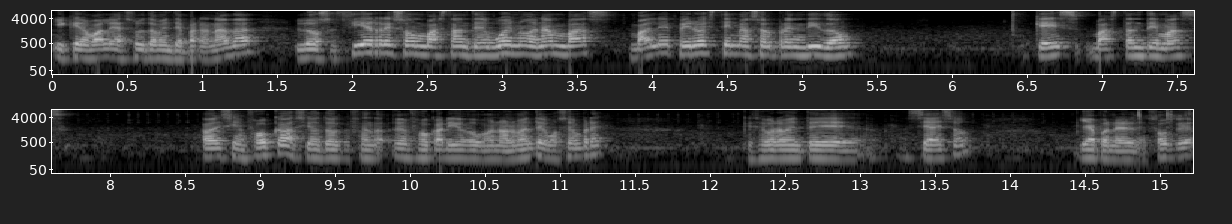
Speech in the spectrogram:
y que no vale absolutamente para nada. Los cierres son bastante buenos en ambas, ¿vale? Pero este me ha sorprendido que es bastante más... A ver si enfoca, si no tengo que enfocar yo manualmente, como siempre. Que seguramente sea eso. Voy a poner el enfoque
